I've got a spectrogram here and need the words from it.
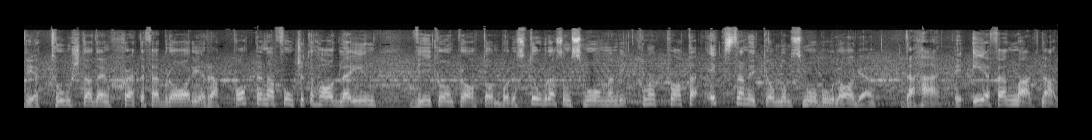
Det är torsdag den 6 februari. Rapporterna fortsätter hagla in. Vi kommer att prata om både stora som små, men vi kommer att prata extra mycket om de små bolagen. Det här är EFN Marknad.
